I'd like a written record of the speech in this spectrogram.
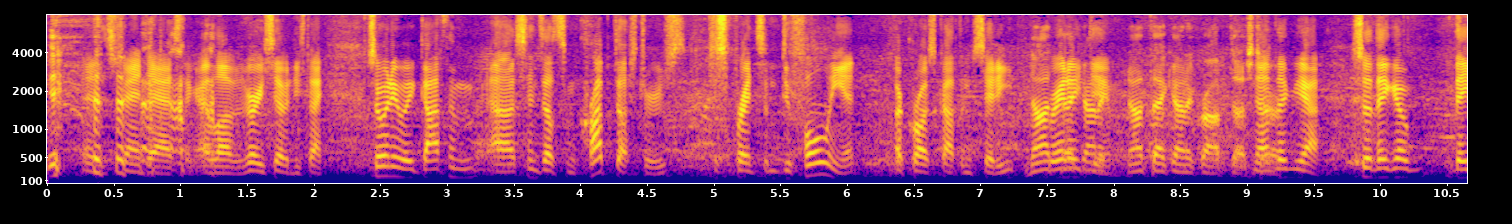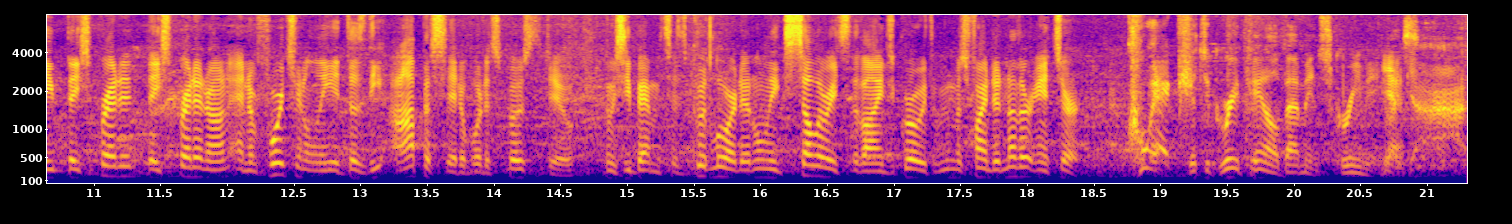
And it's fantastic. I love it. Very 70s tie. So anyway, Gotham uh, sends out some crop dusters to spread some defoliant across Gotham City. not Great that idea. kind of not that kind of crop duster. Not that- yeah. So they go, they, they spread it, they spread it on, and unfortunately, it does the opposite of what it's supposed to do. And we see Batman says, "Good Lord, it only accelerates the vine's growth. We must find another answer, quick!" It's a great panel of Batman screaming. Yes. Like, "Ah."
